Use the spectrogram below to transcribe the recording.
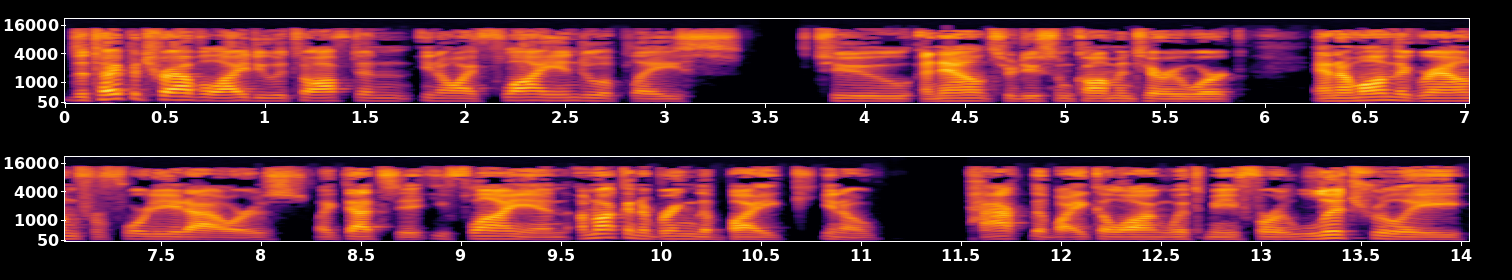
the type of travel i do it's often you know i fly into a place to announce or do some commentary work. and I'm on the ground for 48 hours, like that's it. You fly in. I'm not going to bring the bike, you know, pack the bike along with me for literally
